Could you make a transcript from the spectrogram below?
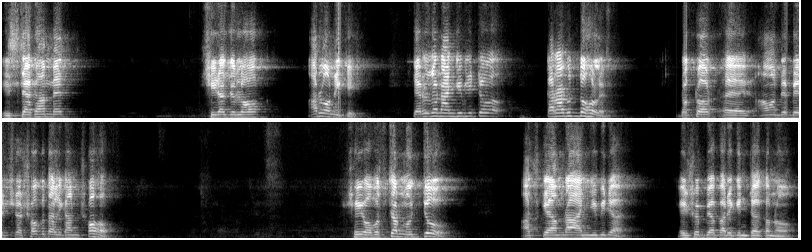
ইস্তাক আহমেদ, সিরাজুল হক আরও অনেকে। তেরো জন আইনজীবী তো কারারুদ্ধ হলেন। ডক্টর আমাদের ব্যারিস্টার শওকত আলী খান সহ। সেই অবস্থার মধ্যেও আজকে আমরা আইনজীবীরা এইসব ব্যাপারে কিন্তু এখনও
